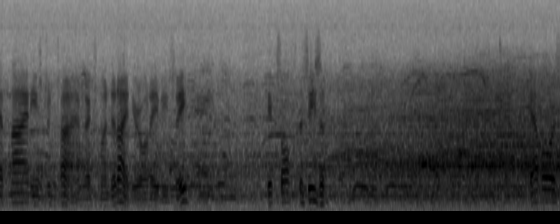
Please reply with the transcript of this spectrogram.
at 9 Eastern Time next Monday night here on ABC. Kicks off the season. Cowboys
